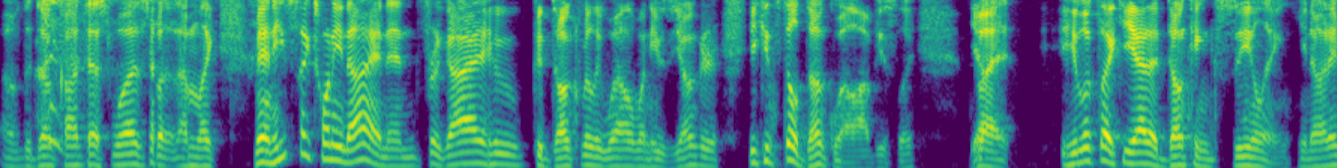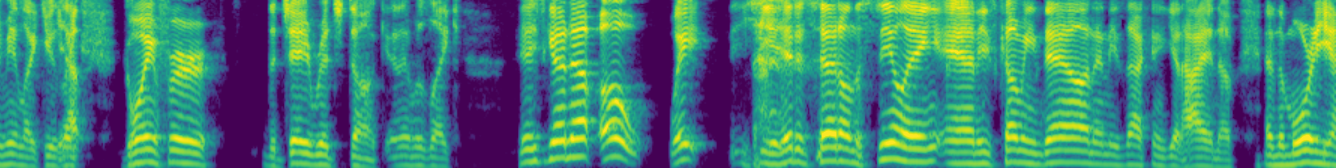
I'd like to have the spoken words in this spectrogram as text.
of the dunk contest was, but I'm like, man, he's like 29 and for a guy who could dunk really well when he was younger, he can still dunk well obviously. Yep. But he looked like he had a dunking ceiling, you know what I mean? Like he was Yep. like going for the J Rich dunk and it was like he's getting up. Oh, wait. He hit his head on the ceiling and he's coming down and he's not going to get high enough. And the more he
